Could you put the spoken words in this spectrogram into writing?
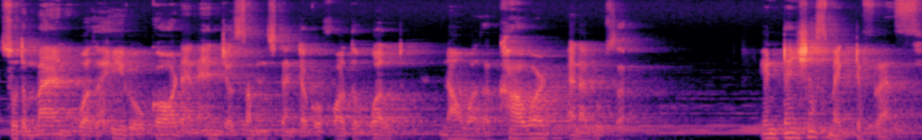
So the man who was a hero, God, and angel some instant ago for the world now was a coward and a loser. Intentions make difference.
